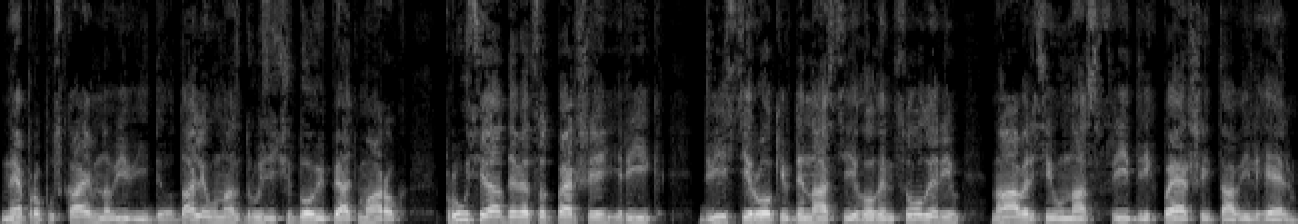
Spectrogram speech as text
Не пропускаємо нові відео. Далі у нас, друзі, чудові 5 марок Прусія 901 рік. 200 років династії Гогенцолерів. На аверсі у нас Фрідріх І та Вільгельм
